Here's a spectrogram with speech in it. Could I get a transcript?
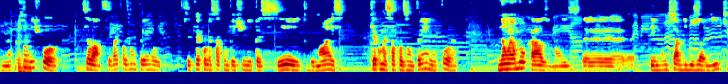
Né? Uhum. Principalmente, pô, sei lá, você vai fazer um treino, você quer começar a competir no IPSC e tudo mais, quer começar a fazer um treino, pô, Não é o meu caso, mas é, tem muitos amigos aí que,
